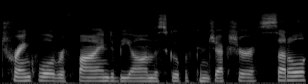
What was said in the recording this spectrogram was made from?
tranquil, refined beyond the scope of conjecture, subtle,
